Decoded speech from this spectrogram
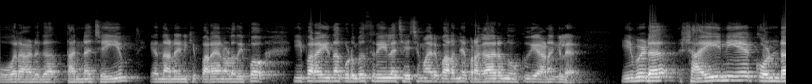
പോരാടുക തന്നെ ചെയ്യും എന്നാണ് എനിക്ക് പറയാനുള്ളത്. ഇപ്പോൾ ഈ പറയുന്ന കുടുംബശ്രീയിലെ ചേച്ചിമാർ പറഞ്ഞ പ്രകാരം നോക്കുകയാണെങ്കിൽ ഇവിടെ ഷൈനിയെ കൊണ്ട്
